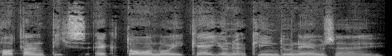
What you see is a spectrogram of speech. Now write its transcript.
hotantis antis ectonoi ceion cinduneusae.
